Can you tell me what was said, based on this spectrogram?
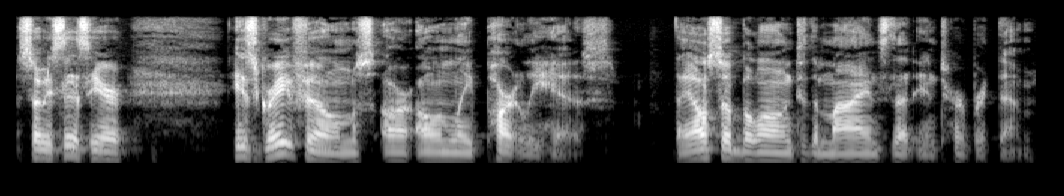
So he says here, his great films are only partly his. They also belong to the minds that interpret them.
